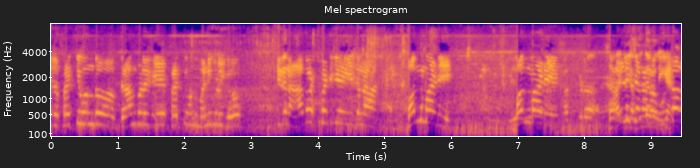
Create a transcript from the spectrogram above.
ಇದು ಪ್ರತಿಯೊಂದು ಗ್ರಾಮಗಳಿಗೆ ಪ್ರತಿಯೊಂದು ಮನೆಗಳಿಗೂ. ಇದನ್ನ ಆದಷ್ಟು ಮಟ್ಟಿಗೆ ಇದನ್ನ ಬಂದ್ ಮಾಡಿ. ಬಂದ್ ಮಾಡಿ. ಹಳ್ಳಿ ಜನರ ಉದ್ಧಾರ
